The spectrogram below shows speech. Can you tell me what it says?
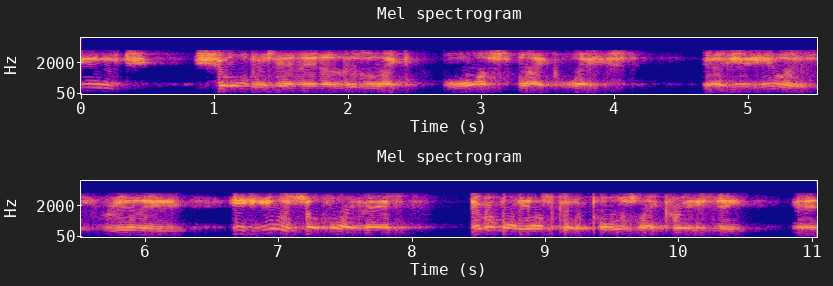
huge shoulders and, and a little like wasp-like waist. You know, he, he was really, he, he was so far advanced. Everybody else could have posed like crazy, and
